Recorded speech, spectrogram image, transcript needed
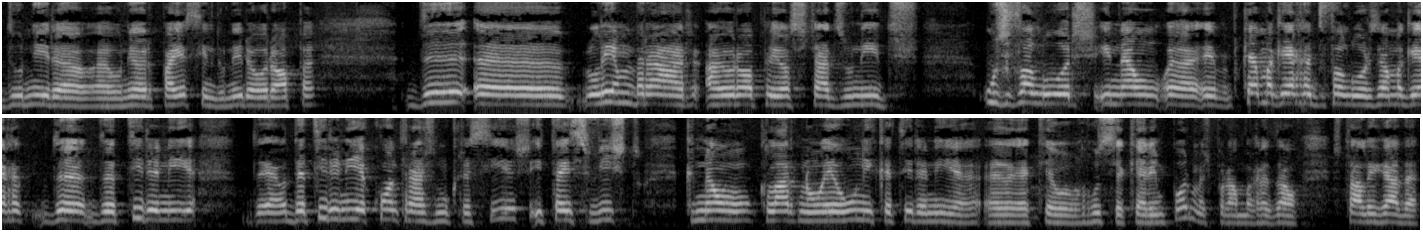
de unir a, União Europeia, sim, de unir a Europa, de uh, lembrar à Europa e aos Estados Unidos os valores e não. Uh, porque é uma guerra de valores, é uma guerra da tirania, da tirania contra as democracias e tem-se visto que não, claro não é a única tirania uh, que a Rússia quer impor, mas por alguma razão está ligada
